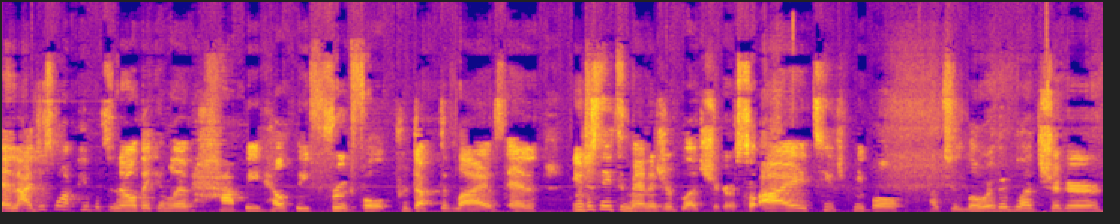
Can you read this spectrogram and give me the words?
And I just want people to know they can live happy, healthy, fruitful, productive lives. And you just need to manage your blood sugar. So I teach people how to lower their blood sugar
